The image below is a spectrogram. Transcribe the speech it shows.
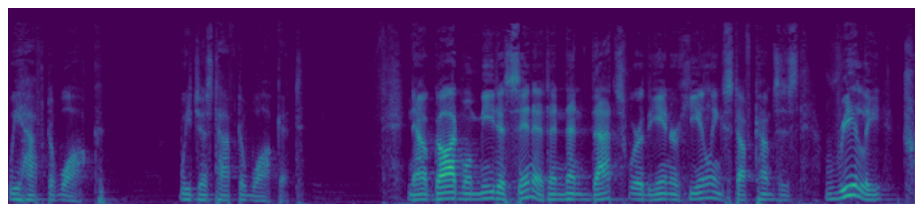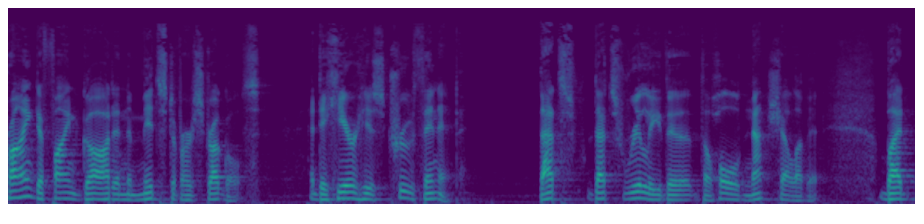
we have to walk. We just have to walk it. Now, God will meet us in it, and then that's where the inner healing stuff comes is really trying to find God in the midst of our struggles and to hear His truth in it. That's, that's really the, the whole nutshell of it. But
